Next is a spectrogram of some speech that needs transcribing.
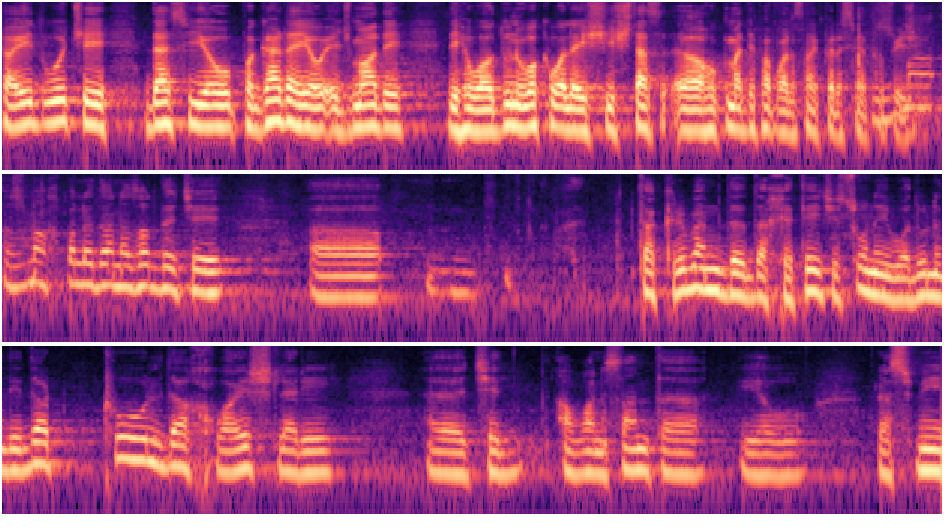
شاهد وو چې داسې یو په ګډه یو اجماع دی د هیوادونو وکولای شي شته حکومت په افغانستان کې په رسمیت وپیژني زما خپل دا نظر دی چې تقریبا د خطې چې څونه هیوادونه دي دا ټول دا خواهش لري چې افغانستان ته یو رسمي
